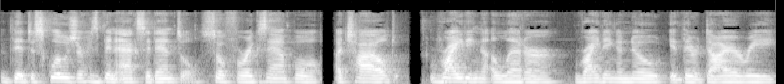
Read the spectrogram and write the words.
the disclosure has been accidental. So, for example, a child writing a letter, writing a note in their diary,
